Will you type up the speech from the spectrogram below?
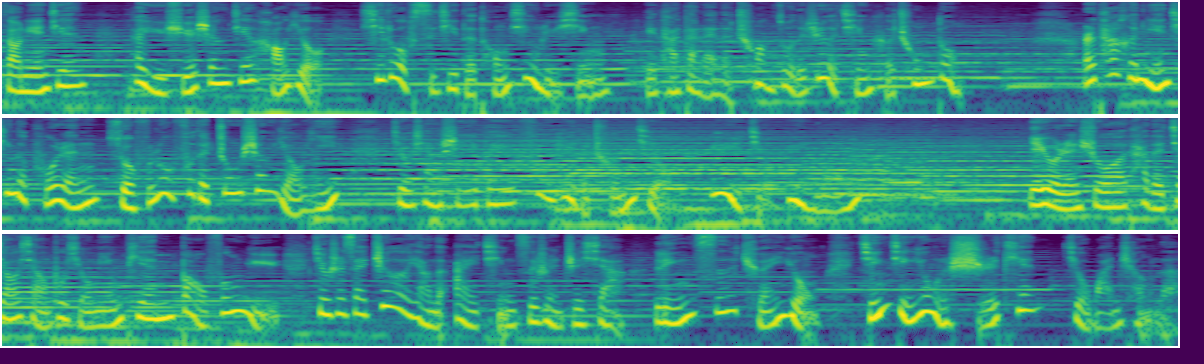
早年间，他与学生兼好友希洛夫斯基的同性旅行，给他带来了创作的热情和冲动；而他和年轻的仆人索弗洛夫的终生友谊，就像是一杯馥郁的醇酒，愈久愈浓。也有人说，他的交响不朽名篇《暴风雨》就是在这样的爱情滋润之下，灵思泉涌，仅仅用了十天就完成了。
